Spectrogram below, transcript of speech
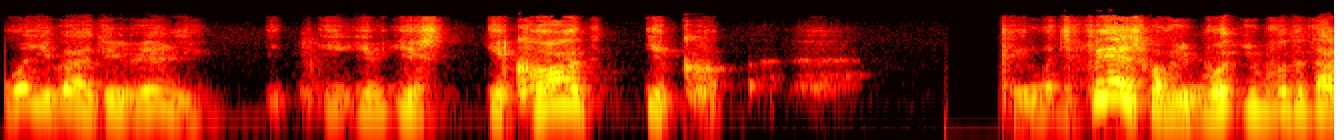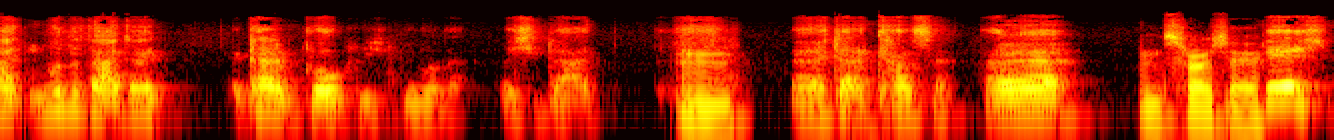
what you gotta do really, you you you, you can't you can't. Okay, well, the first one, your mother, your mother died. Your mother died. Right? It kind of broke me. Your mother when she died. mm. Uh, she died of cancer. Uh, I'm sorry to. first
